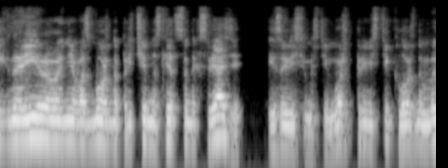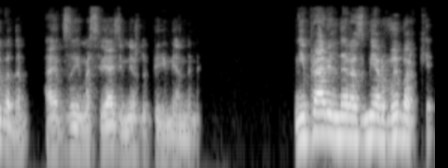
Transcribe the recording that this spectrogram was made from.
Игнорирование, возможно, причинно-следственных связей и зависимостей может привести к ложным выводам о взаимосвязи между переменными. Неправильный размер выборки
